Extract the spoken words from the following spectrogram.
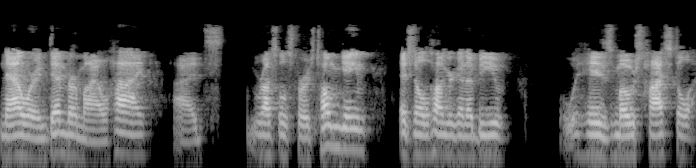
Now we're in Denver, mile high. Uh, it's Russell's first home game. It's no longer going to be his most hostile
